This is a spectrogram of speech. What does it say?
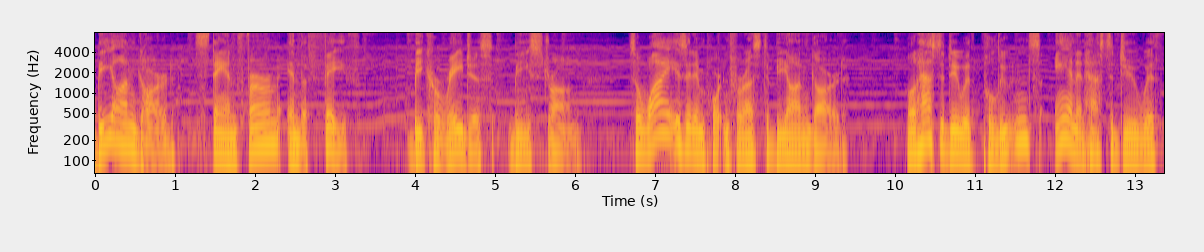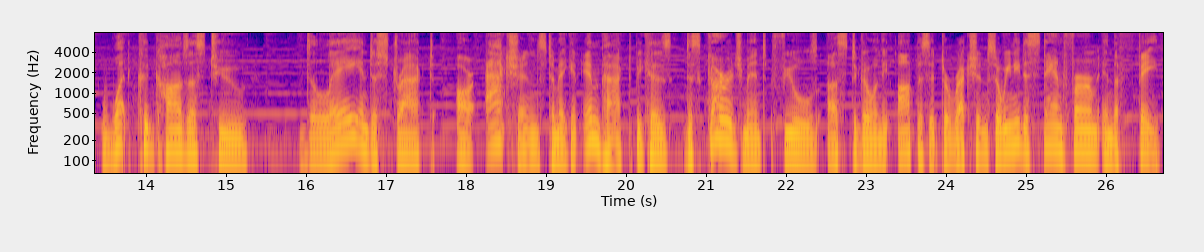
"Be on guard, stand firm in the faith, be courageous, be strong." So why is it important for us to be on guard? Well, it has to do with pollutants and it has to do with what could cause us to delay and distract our actions to make an impact because discouragement fuels us to go in the opposite direction. So we need to stand firm in the faith.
